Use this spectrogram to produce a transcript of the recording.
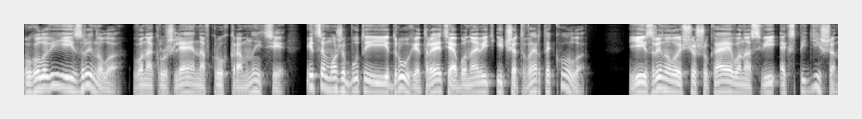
У голові їй зринуло, вона кружляє навкруг крамниці, і це може бути її друге, третє або навіть і четверте коло. Їй зринуло, що шукає вона свій експедішн,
